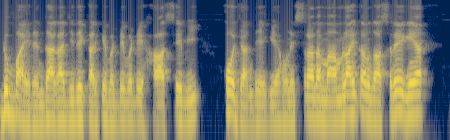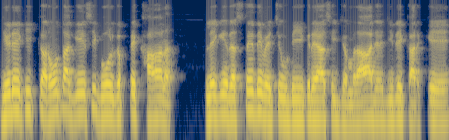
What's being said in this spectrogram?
ਡੁੱਬਾ ਹੀ ਰਹਿੰਦਾ ਹੈਗਾ ਜਿਹਦੇ ਕਰਕੇ ਵੱਡੇ ਵੱਡੇ ਹਾਦਸੇ ਵੀ ਹੋ ਜਾਂਦੇ ਹੈਗੇ ਆ। ਹੁਣ ਇਸ ਤਰ੍ਹਾਂ ਦਾ ਮਾਮਲਾ ਹੀ ਤੁਹਾਨੂੰ ਦੱਸ ਰਹੇ ਹੈਗੇ ਆ, ਜਿਹੜੇ ਕਿ ਘਰੋਂ ਤਾਂ ਗਏ ਸੀ ਗੋਲ ਗੱਪੇ ਖਾਣ, ਲੇਕਿਨ ਰਸਤੇ ਦੇ ਵਿੱਚ ਉਡੀਕ ਰਿਹਾ ਸੀ ਜਮਰਾਜ, ਜਿਹਦੇ ਕਰਕੇ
